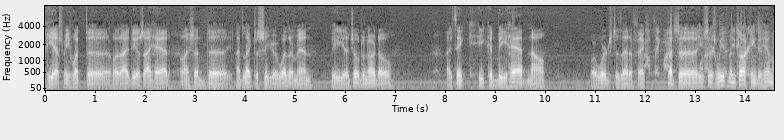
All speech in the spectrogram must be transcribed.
He asked me what uh, what ideas I had. Well, I said uh, I'd like to see your weatherman be uh, Joe DeNardo. I think he could be had now. or words to that effect. But uh, he says, we've been talking to him.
